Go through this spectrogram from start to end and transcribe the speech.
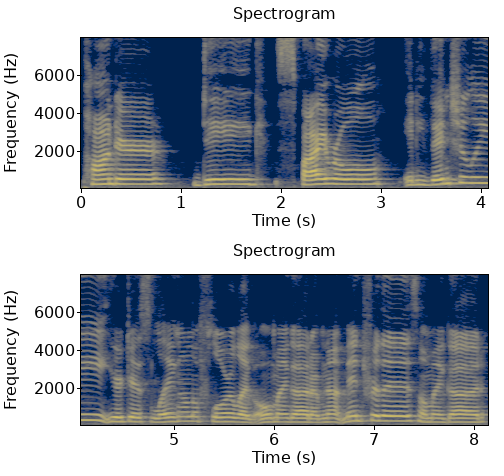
ponder, dig, spiral, and eventually you're just laying on the floor like, oh my God, I'm not meant for this. Oh my God,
